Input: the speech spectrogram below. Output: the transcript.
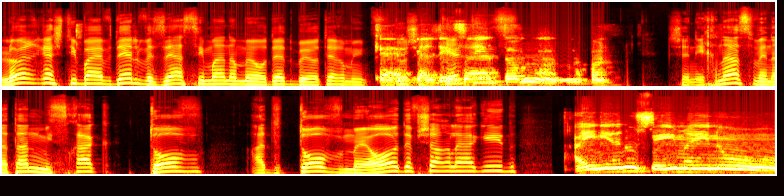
לא הרגשתי בהבדל, וזה הסימן המעודד ביותר כן, מצדו של קלטינס היה קלטינס. טוב מאוד, נכון? שנכנס ונתן משחק טוב, עד טוב מאוד אפשר להגיד, העניין הוא שאם היינו,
